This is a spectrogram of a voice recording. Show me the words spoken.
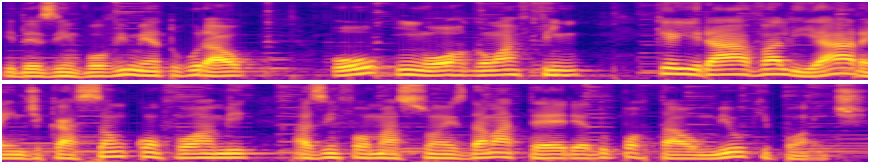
e Desenvolvimento Rural ou um órgão afim que irá avaliar a indicação conforme as informações da matéria do portal Milk Point.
